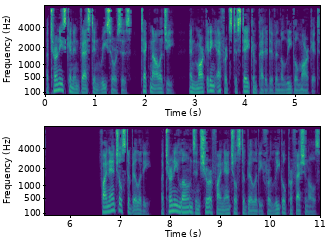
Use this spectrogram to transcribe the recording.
attorneys can invest in resources, technology, and marketing efforts to stay competitive in the legal market. Financial stability. Attorney loans ensure financial stability for legal professionals,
